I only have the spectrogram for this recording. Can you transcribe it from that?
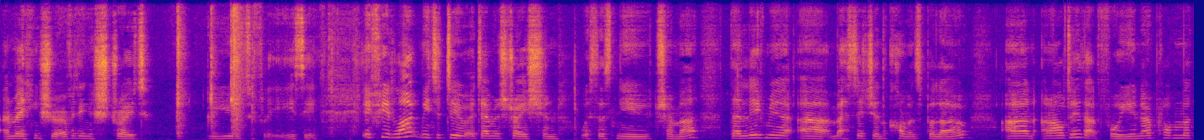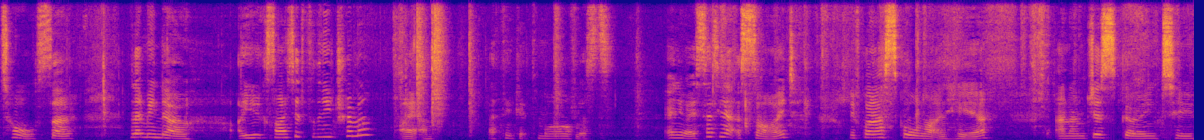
and making sure everything is straight beautifully easy. If you'd like me to do a demonstration with this new trimmer then leave me a, a message in the comments below and, and I'll do that for you no problem at all. So let me know. Are you excited for the new trimmer? I am. I think it's marvellous. Anyway, setting that aside, we've got our score line here and I'm just going to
